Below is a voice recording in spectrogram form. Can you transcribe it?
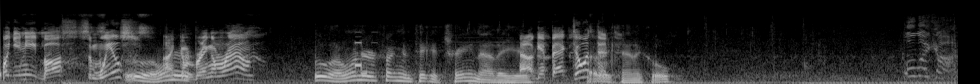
What you need, boss? Some wheels? Ooh, I I can bring them around. Ooh, I wonder if I can take a train out of here. I'll get back to it That'd then. be kind of cool. Oh my god!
